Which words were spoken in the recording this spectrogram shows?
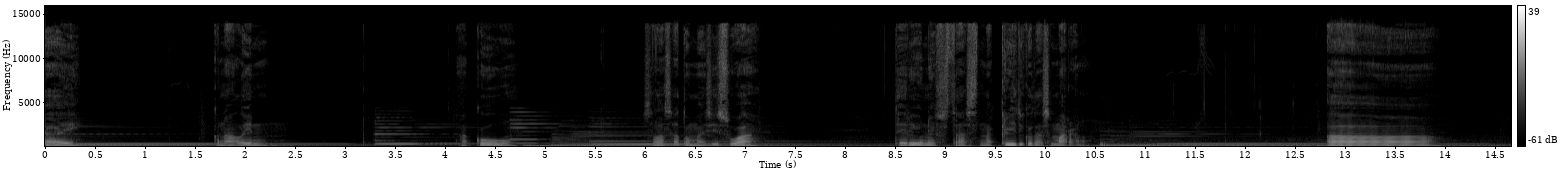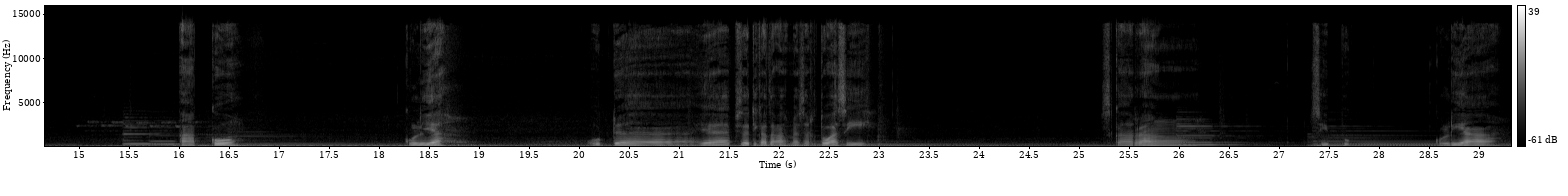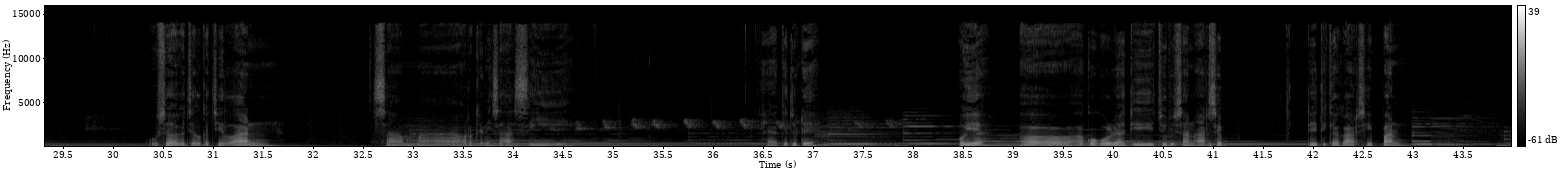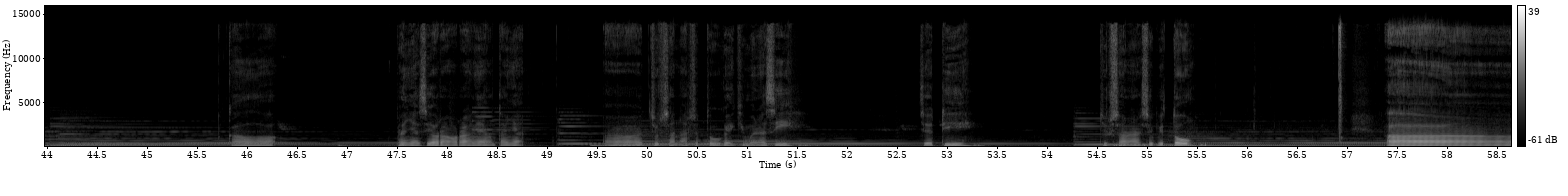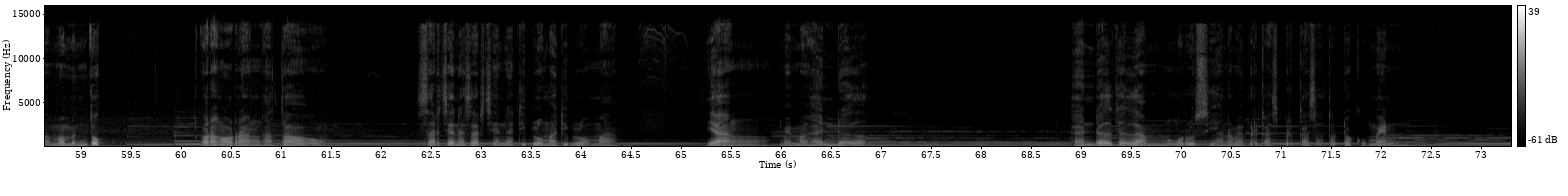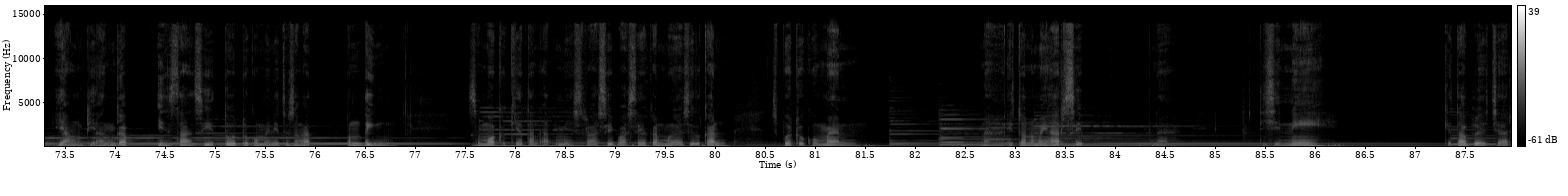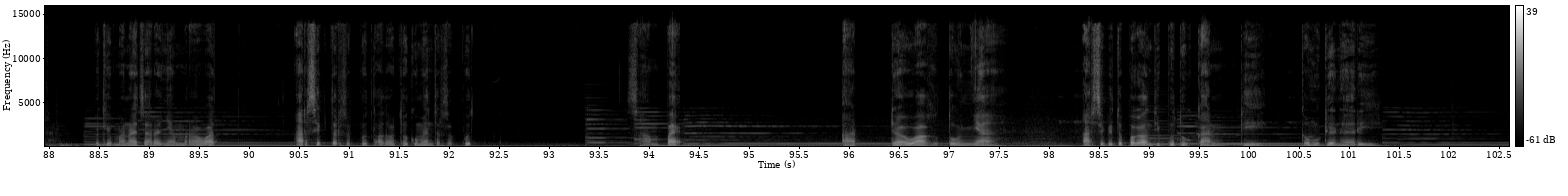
Hai, kenalin, aku salah satu mahasiswa dari Universitas Negeri di Kota Semarang. Uh, aku kuliah udah ya bisa dikatakan semester tua sih. Sekarang sibuk kuliah usaha kecil-kecilan sama organisasi. Ya gitu deh. Oh iya uh, aku kuliah di jurusan arsip D3 kearsipan. Kalau banyak sih orang-orang yang tanya uh, jurusan arsip tuh kayak gimana sih? Jadi jurusan arsip itu uh, membentuk orang-orang atau sarjana-sarjana diploma-diploma yang memang handal handal dalam mengurusi yang namanya berkas-berkas atau dokumen yang dianggap instansi itu dokumen itu sangat penting. Semua kegiatan administrasi pasti akan menghasilkan sebuah dokumen. Nah, itu namanya arsip. Nah, di sini kita belajar bagaimana caranya merawat arsip tersebut atau dokumen tersebut sampai ada waktunya arsip itu bakalan dibutuhkan di kemudian hari.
